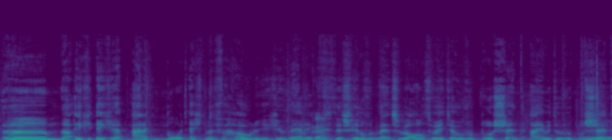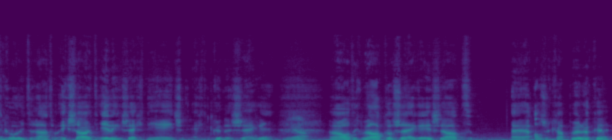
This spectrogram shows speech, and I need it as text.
Ehm, nou, ik, ik heb eigenlijk nooit echt met verhoudingen gewerkt. Dus heel veel mensen willen altijd weten hoeveel procent eiwit, hoeveel procent Mhm. koolhydraten. Maar ik zou het eerlijk gezegd niet eens echt kunnen zeggen. Ja. Maar wat ik wel kan zeggen is dat eh, als ik ga bulken,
